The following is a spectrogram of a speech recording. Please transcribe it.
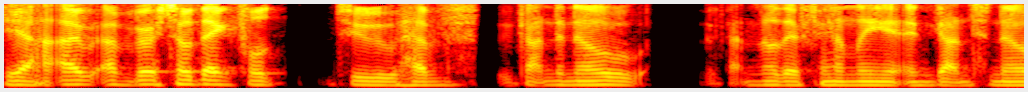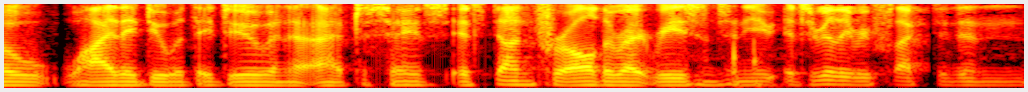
yeah, I, I'm very so thankful to have gotten to know gotten to know their family and gotten to know why they do what they do. And I have to say, it's it's done for all the right reasons, and you, it's really reflected in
